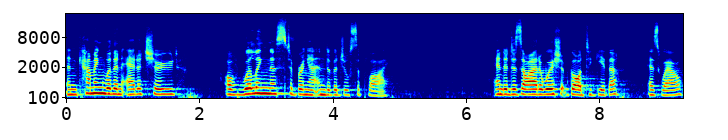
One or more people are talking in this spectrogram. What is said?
In coming with an attitude of willingness to bring our individual supply and a desire to worship God together as well,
